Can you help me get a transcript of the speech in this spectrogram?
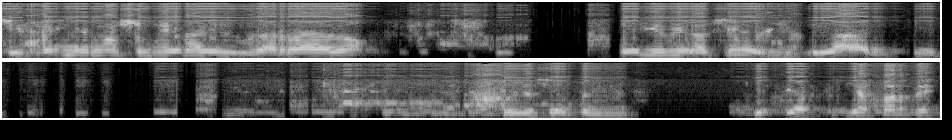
si Peña no se hubiera desgarrado, Peña hubiera sido titular. Hubiera sido Peña. Y, aparte,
